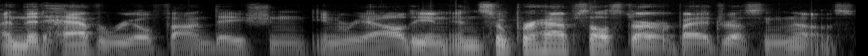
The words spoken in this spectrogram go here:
and that have a real foundation in reality. And, and so perhaps I'll start by addressing those.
